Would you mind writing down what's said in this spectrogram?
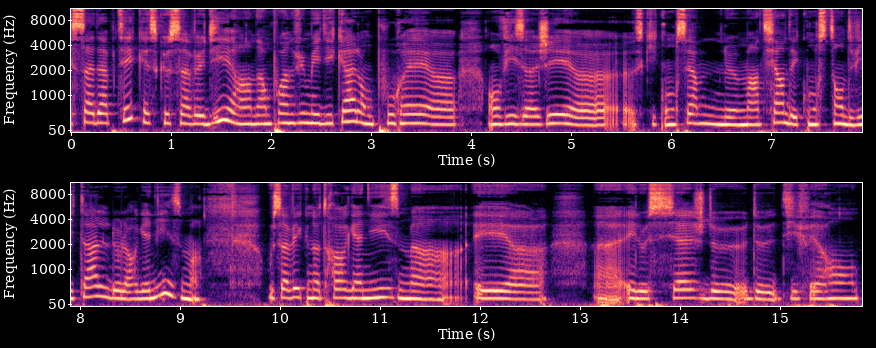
s'adapter, qu'est-ce que ça veut dire hein? D'un point de vue médical, on pourrait euh, envisager ce qui concerne le maintien des constantes vitales de l'organisme. Vous savez que notre organisme est, est le siège de, de différentes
